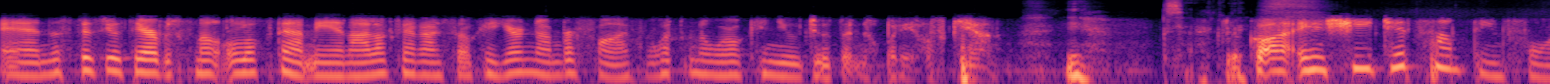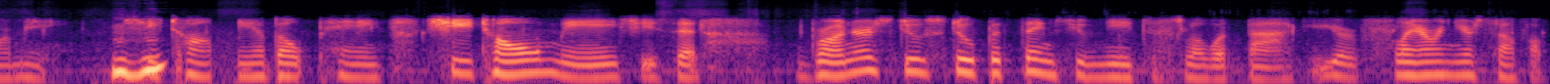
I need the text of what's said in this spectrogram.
And this physiotherapist came out and looked at me, and I looked at her and I said, okay, you're number five. What in the world can you do that nobody else can? Yeah, exactly. And she did something for me. Mm-hmm. She taught me about pain. She told me, she said, runners do stupid things. You need to slow it back. You're flaring yourself up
